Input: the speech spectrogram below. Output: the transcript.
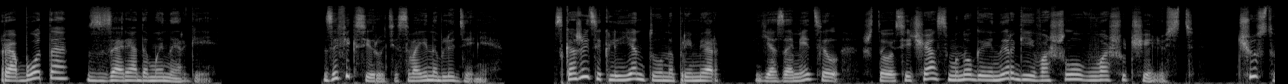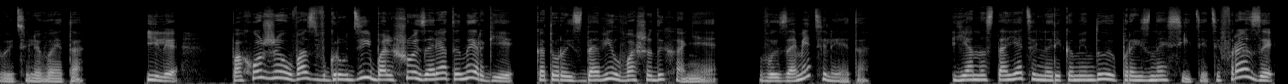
Работа с зарядом энергии. Зафиксируйте свои наблюдения. Скажите клиенту, например, «Я заметил, что сейчас много энергии вошло в вашу челюсть. Чувствуете ли вы это?» Или «Похоже, у вас в груди большой заряд энергии, который сдавил ваше дыхание. Вы заметили это?» Я настоятельно рекомендую произносить эти фразы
